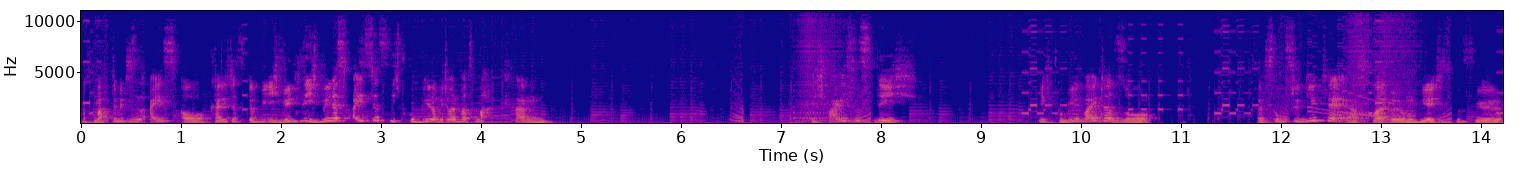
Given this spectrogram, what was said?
Was macht der mit diesem Eis auch? Kann ich das irgendwie... Ich will, ich will das Eis jetzt nicht probieren, ob ich damit was machen kann. Ich weiß es nicht. Ich probiere weiter so. Es funktioniert ja erstmal irgendwie, ich das Gefühl.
